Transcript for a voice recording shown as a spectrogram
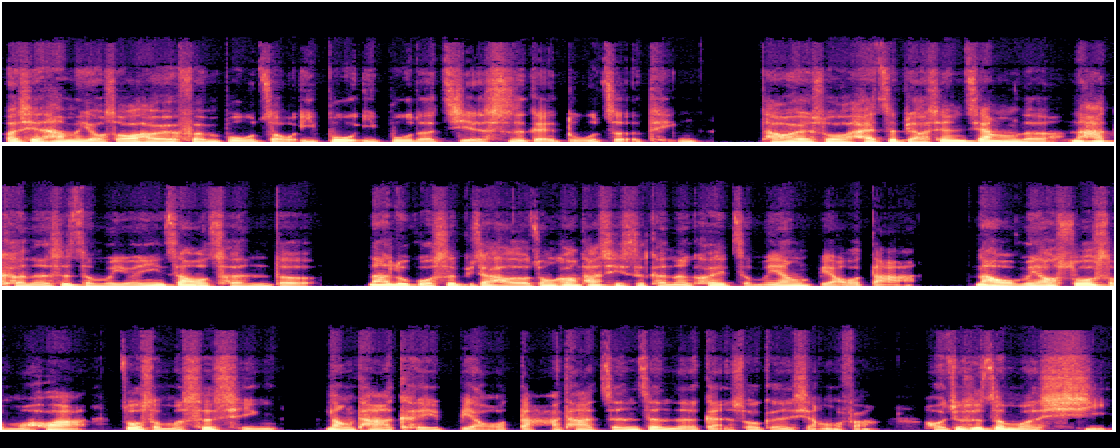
而且他们有时候还会分步骤，一步一步的解释给读者听。他会说，孩子表现这样的，那他可能是怎么原因造成的？那如果是比较好的状况，他其实可能可以怎么样表达？那我们要说什么话，做什么事情，让他可以表达他真正的感受跟想法？好，就是这么细。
